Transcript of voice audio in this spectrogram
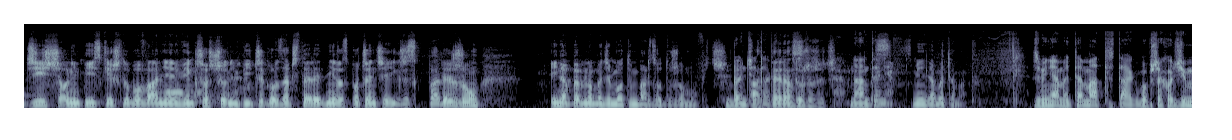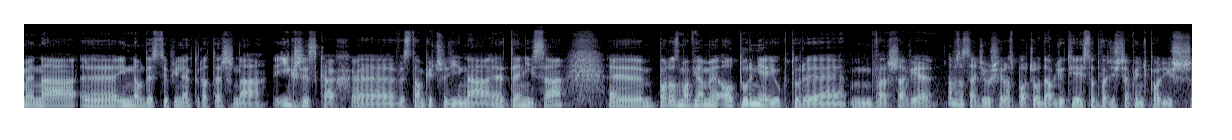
Dziś olimpijskie ślubowanie większości olimpijczyków, za cztery dni rozpoczęcie Igrzysk w Paryżu i na pewno będziemy o tym bardzo dużo mówić. Będzie A tak, teraz dużo rzeczy na antenie. zmieniamy temat. Zmieniamy temat, tak, bo przechodzimy na e, inną dyscyplinę, która też na igrzyskach e, wystąpi, czyli na e, tenisa. E, porozmawiamy o turnieju, który w Warszawie no, w zasadzie już się rozpoczął. WTA 125 Polish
